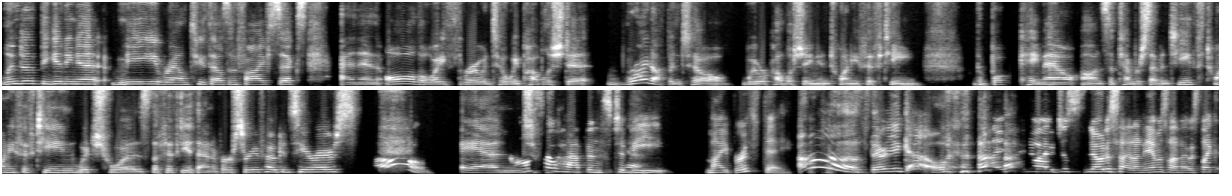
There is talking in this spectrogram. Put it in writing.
Linda beginning it, me around 2005, six, and then all the way through until we published it, right up until we were publishing in 2015. The book came out on September 17th, 2015, which was the 50th anniversary of Hogan's Heroes. Oh. And it also happens to yeah. be my birthday. Oh, there you go. I, I know. I just noticed that on Amazon. I was like,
